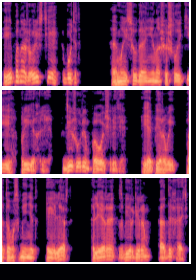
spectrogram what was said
И по нажористе будет». Мы сюда не на шашлыки приехали. Дежурим по очереди. Я первый, потом сменит Эйлерт, Лера с Бергером отдыхать.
